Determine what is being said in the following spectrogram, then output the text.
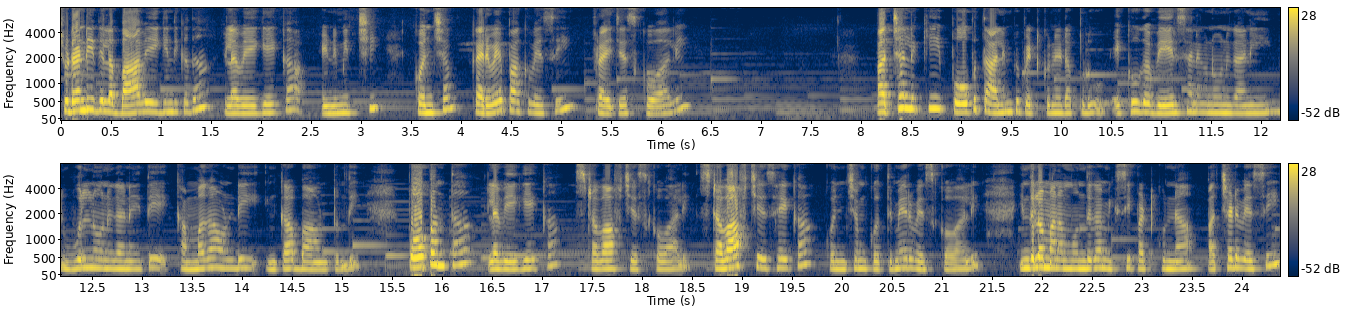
చూడండి ఇది ఇలా బాగా వేగింది కదా ఇలా వేగాక ఎండుమిర్చి కొంచెం కరివేపాకు వేసి ఫ్రై చేసుకోవాలి. పచ్చళ్ళకి పోపు తాలింపు పెట్టుకునేటప్పుడు ఎక్కువగా వేరుశనగ నూనె కానీ నువ్వుల నూనె కానీ అయితే కమ్మగా ఉండి ఇంకా బాగుంటుంది. పోపు అంతా ఇలా వేగాక స్టవ్ ఆఫ్ చేసుకోవాలి. స్టవ్ ఆఫ్ చేసాక కొంచెం కొత్తిమీర వేసుకోవాలి. ఇందులో మనం ముందుగా మిక్సీ పట్టుకున్న పచ్చడి వేసి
